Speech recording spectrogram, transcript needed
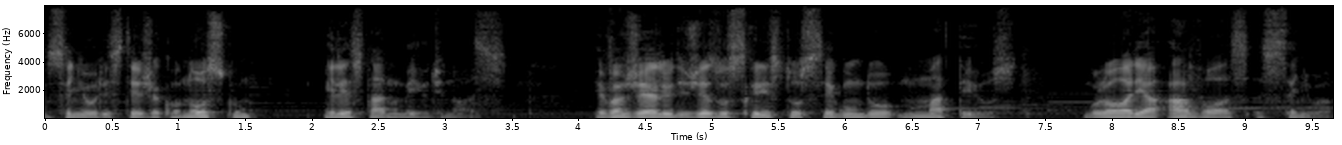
O Senhor esteja conosco, Ele está no meio de nós. Evangelho de Jesus Cristo segundo Mateus. Glória a vós, Senhor.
